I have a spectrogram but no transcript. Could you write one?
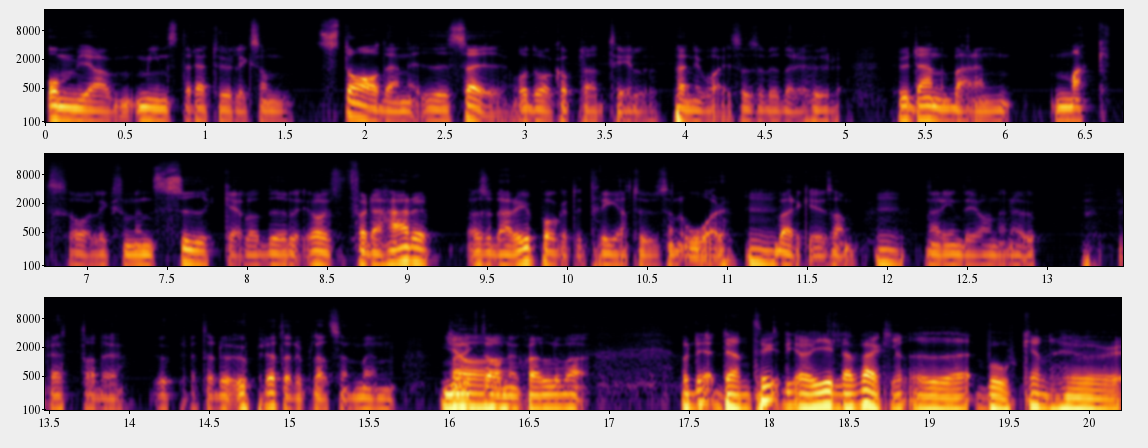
om jag minns det rätt, hur liksom staden i sig, och då kopplad till Pennywise och så vidare, hur, hur den bär en makt och liksom en cykel. Och för det här, alltså det här har ju pågått i 3000 år, Mm. verkar ju som, Mm. när indianerna upprättade, upprättade och upprättade platsen, men Ja. märkte av den själva. Och det, den jag gillar verkligen i boken hur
